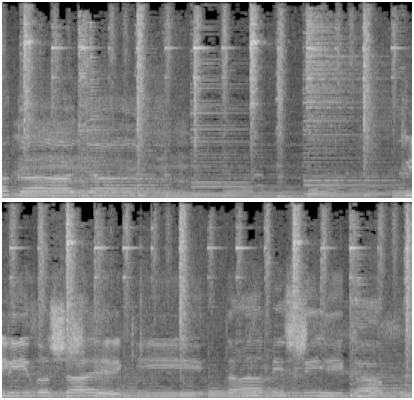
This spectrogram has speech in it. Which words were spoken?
αγκαλιά. Κλείδωσα εκεί τα μυστικά μου.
